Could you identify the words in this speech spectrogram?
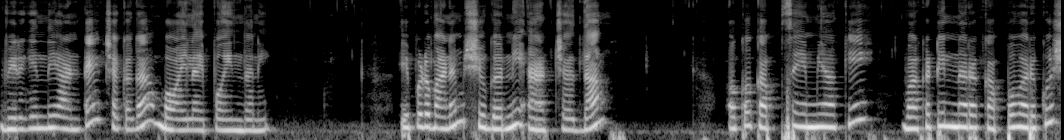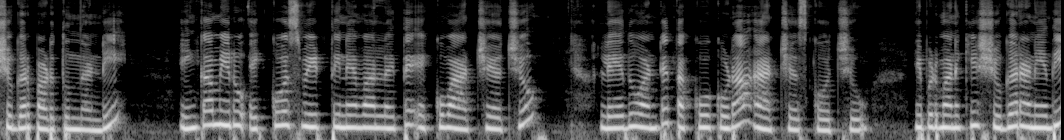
విరిగింది అంటే చక్కగా బాయిల్ అయిపోయిందని. ఇప్పుడు మనం షుగర్‌ని యాడ్ చేద్దాం. ఒక కప్ సేమ్యాకి 1.5 కప్పు వరకు షుగర్ పడుతుందండి. ఇంకా మీరు ఎక్కువ స్వీట్ తినే వాళ్ళైతే ఎక్కువ యాడ్ చేయొచ్చు. లేదు అంటే తక్కువ కూడా యాడ్ చేసుకోవచ్చు. ఇప్పుడు మనకి షుగర్ అనేది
